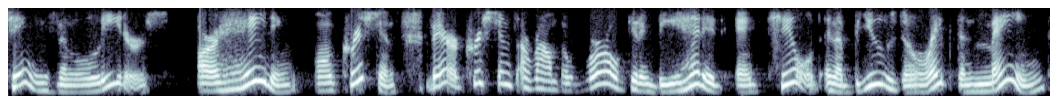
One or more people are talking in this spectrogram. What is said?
Kings and leaders are hating on Christians. There are Christians around the world getting beheaded and killed and abused and raped and maimed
